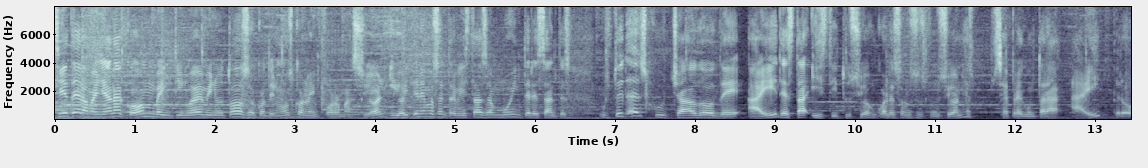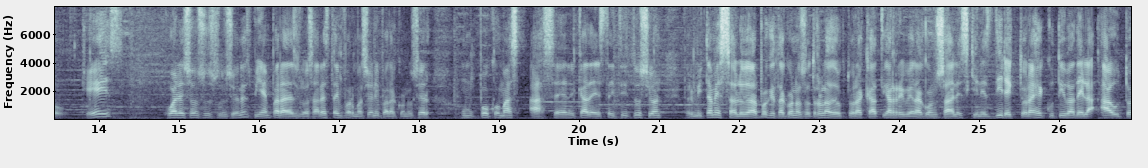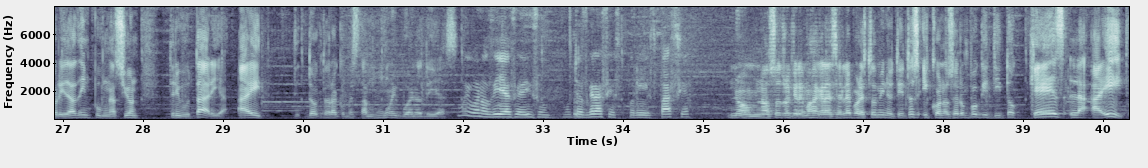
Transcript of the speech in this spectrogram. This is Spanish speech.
7 de la mañana con 29 minutos, continuamos con la información y hoy tenemos entrevistas muy interesantes. ¿Usted ha escuchado de AID, de esta institución? ¿Cuáles son sus funciones? Se preguntará, ¿AID? ¿Pero qué es? ¿Cuáles son sus funciones? Bien, para desglosar esta información y para conocer un poco más acerca de esta institución, permítame saludar porque está con nosotros la doctora Katia Rivera González, quien es directora ejecutiva de la Autoridad de Impugnación Tributaria, AID. Doctora, ¿cómo está? Muy buenos días. Muy buenos días, Edison. Muchas gracias por el espacio. No, nosotros queremos agradecerle por estos minutitos y conocer un poquitito qué es la AID.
